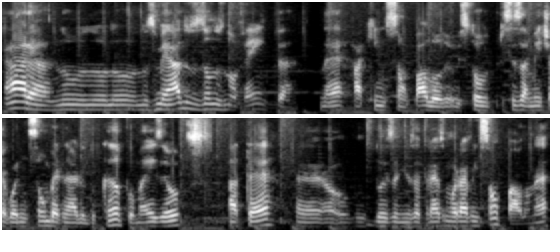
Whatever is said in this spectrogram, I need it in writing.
Cara, no- no- no- nos meados dos anos 90, né, aqui em São Paulo, eu estou precisamente agora em São Bernardo do Campo, mas eu até é, alguns dois aninhos atrás morava em São Paulo, né?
